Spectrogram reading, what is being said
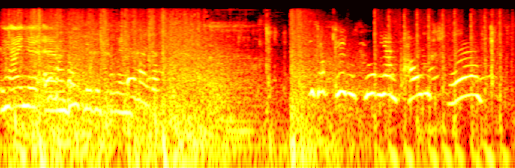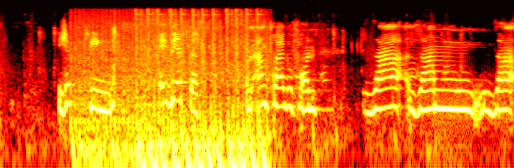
um eine ähm, Gott. dunkle Oh Ritterin. mein Gott. Ich hab gegen Florian kaum Chance. Ich hab gegen. Ey, wer ist das? Eine Anfrage von Sa Sam Sa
